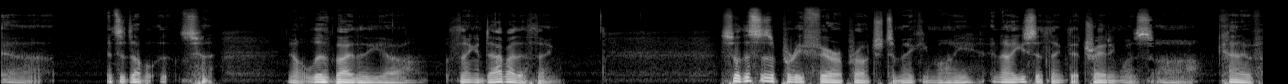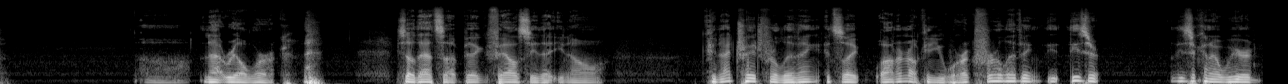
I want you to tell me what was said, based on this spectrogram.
uh, it's a double, it's, you know, live by the uh, thing and die by the thing. So this is a pretty fair approach to making money. And I used to think that trading was uh, kind of uh, not real work. so that's a big fallacy that, you know, can I trade for a living? It's like, well, I don't know. Can you work for a living? These are these are kind of weird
